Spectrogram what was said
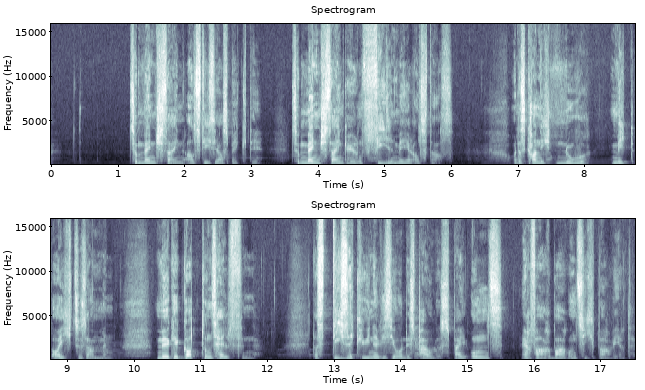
zum Menschsein als diese Aspekte. Zum Menschsein gehören viel mehr als das. Und das kann ich nur mit euch zusammen. Möge Gott uns helfen, dass diese kühne Vision des Paulus bei uns erfahrbar und sichtbar wird.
